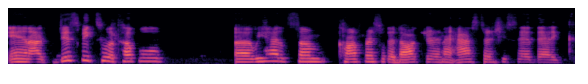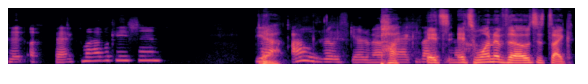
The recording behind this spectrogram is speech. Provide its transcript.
And I did speak to a couple uh, we had some conference with a doctor and I asked her and she said that it could affect my application. Yeah, yeah. I was really scared about that. it's it's one of those. It's like,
